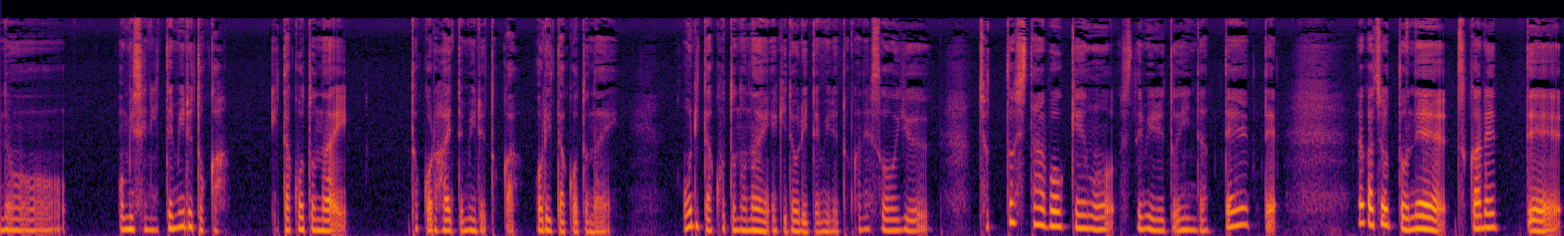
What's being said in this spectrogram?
の、お店に行ってみるとか、行ったことないところ入ってみるとか、降りたことない、降りたことのない駅で降りてみるとかね、そういうちょっとした冒険をしてみるといいんだってって、なんかちょっとね、疲れて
